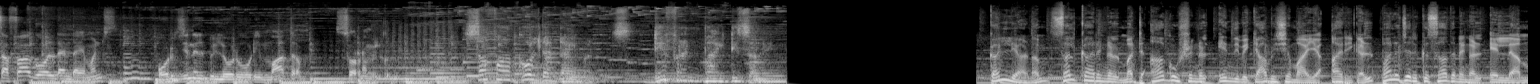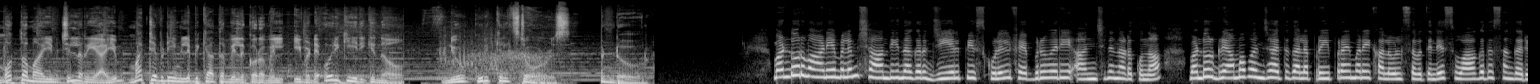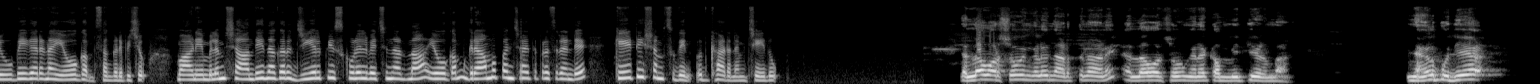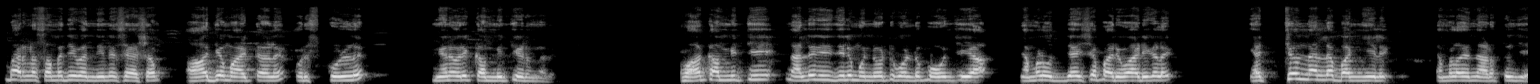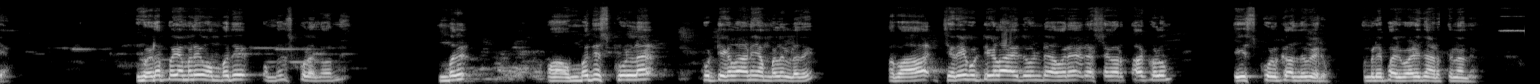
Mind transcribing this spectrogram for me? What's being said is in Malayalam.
Safa gold and diamonds original ബില്ലോടുകൂടി മാത്രം സ്വർണം വിൽക്കുന്നു. Safa gold and diamonds different by design കല്യാണം സൽക്കാരങ്ങൾ മറ്റ് ആഘോഷങ്ങൾ എന്നിവയ്ക്ക് ആവശ്യമായ അരികൾ പലചരക്ക് സാധനങ്ങൾ എല്ലാം മൊത്തമായും ചില്ലറയായും മറ്റെവിടെയും ലഭിക്കാത്ത വിലക്കുറവിൽ ഇവിടെ ഒരുക്കിയിരിക്കുന്നു. New Kurikkal stores Kandoor Wandoor Vaniyambalam Shanthinagar G L P സ്കൂളിൽ ഫെബ്രുവരി അഞ്ചിന് നടക്കുന്ന വണ്ടൂർ ഗ്രാമപഞ്ചായത്ത് തല പ്രീ പ്രൈമറി കലോത്സവത്തിന്റെ സ്വാഗത സംഘ രൂപീകരണ യോഗം സംഘടിപ്പിച്ചു. Vaniyambalam Shanthinagar G L P സ്കൂളിൽ വെച്ച് നടന്ന യോഗം ഗ്രാമപഞ്ചായത്ത് പ്രസിഡന്റ് കെ ടി ഷംസുദ്ദീൻ ഉദ്ഘാടനം ചെയ്തു. എല്ലാ വർഷവും നിങ്ങൾ നടത്തുന്നതാണ്. എല്ലാ വർഷവും ഇങ്ങനെ കമ്മിറ്റി ഇടുന്നതാണ്. ഞങ്ങൾ പുതിയ ഭരണസമിതി വന്നതിന് ശേഷം ആദ്യമായിട്ടാണ് ഒരു സ്കൂളിൽ ഇങ്ങനെ ഒരു കമ്മിറ്റി ഇടുന്നത്. അപ്പോൾ ആ കമ്മിറ്റി നല്ല രീതിയിൽ മുന്നോട്ട് കൊണ്ടുപോവുകയും ചെയ്യുക നമ്മൾ ഉദ്ദേശ പരിപാടികൾ ഏറ്റവും നല്ല ഭംഗിയിൽ നമ്മളത് നടത്തുകയും ചെയ്യാം. ഇവിടെ ഇപ്പോൾ നമ്മൾ ഒമ്പത് ഒമ്പത് സ്കൂളല്ല പറഞ്ഞത് ഒമ്പത് ഒമ്പത് സ്കൂളിലെ കുട്ടികളാണ് നമ്മളുള്ളത്. അപ്പൊ ആ ചെറിയ കുട്ടികളായതുകൊണ്ട് അവരെ രക്ഷകർത്താക്കളും ഈ സ്കൂൾക്ക് അന്ന് വരും. നമ്മുടെ പരിപാടി നടത്തണമെന്ന്.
